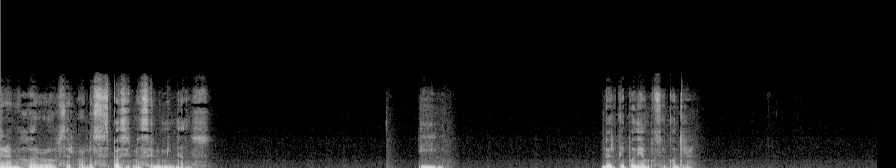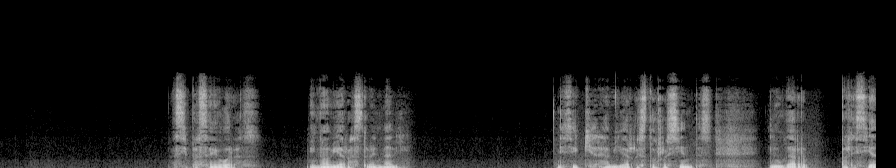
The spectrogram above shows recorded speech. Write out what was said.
Era mejor observar los espacios más iluminados. Y ver qué podíamos encontrar. Así pasé horas y no había rastro de nadie. Ni siquiera había restos recientes. El lugar parecía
